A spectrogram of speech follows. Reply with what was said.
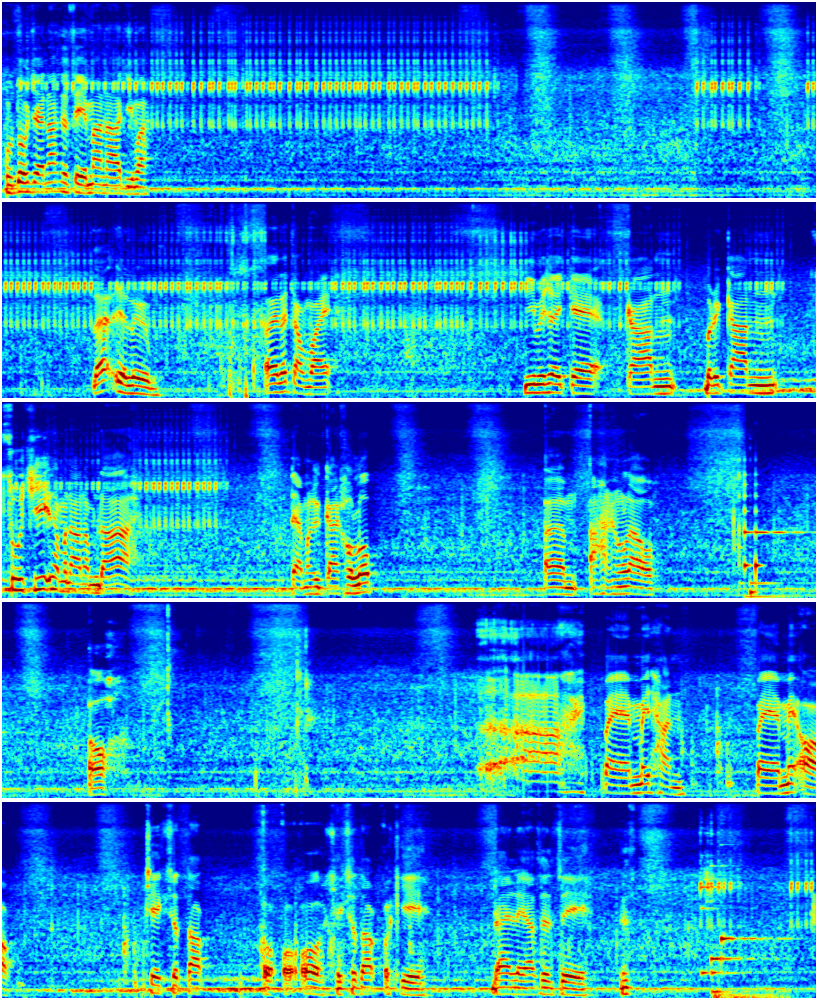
ผมตกใจน้าเซนเซมากนะเอาจริงปะและอย่าลืม เอ้ย แล้วจำไว้ นี่ไม่ใช่แกการบริการซูชิธรรมดาธรรมดา แต่มันคือการเคารพออาหารของเราโอ้อ่ แปลไม่ทัน แปลไม่ออก เช็คสต็อก โอ้โอ้โอ้เช็คสต็อก โอเค ได้เลยครับเซนเซ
